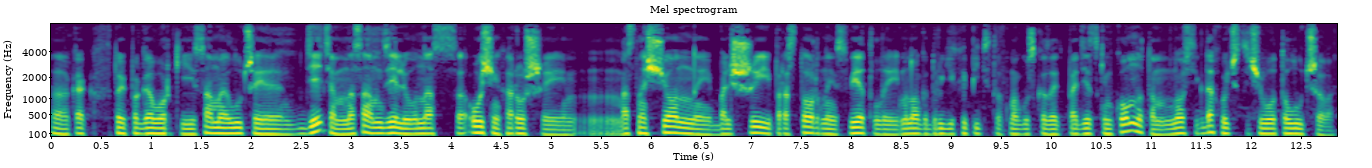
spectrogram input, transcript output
э, как в той поговорке, и самое лучшее детям. На самом деле у нас очень хорошие, оснащенные, большие, просторные, светлые, много других эпитетов, могу сказать, по детским комнатам, но всегда хочется чего-то лучшего.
